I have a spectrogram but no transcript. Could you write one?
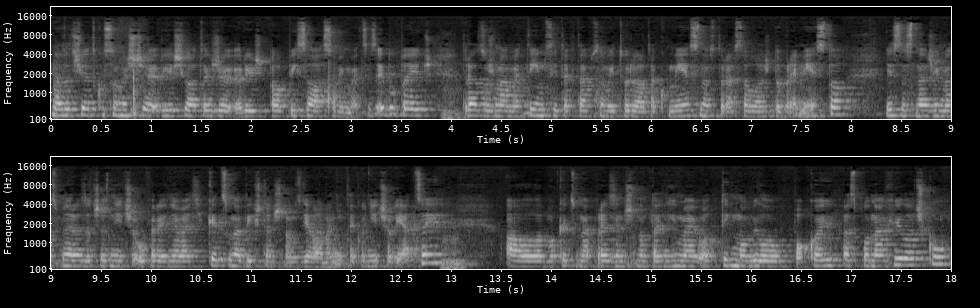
Na začiatku som ešte riešila, takže rieš, písala som im aj cez EduPage. Mm. Teraz už máme Teamsy, tak tam som vytvorila takú miestnosť, ktorá sa volá Dobré miesto, kde sa snažím aspoň raz za čas niečo uverejňovať. Keď sú na dištančnom vzdelávaní, tak o niečo viacej. Mm. Alebo keď sú na prezenčnom, tak nech majú od tých mobilov pokoj aspoň na chvíľočku.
